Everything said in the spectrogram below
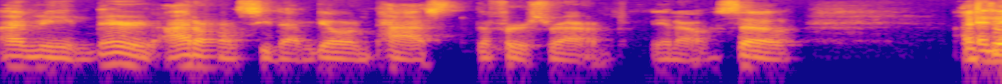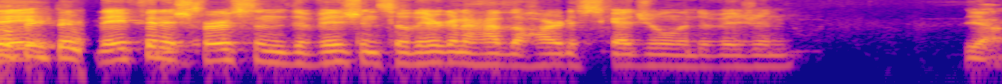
I mean, they're I don't see them going past the first round. You know, so I and still they, think they they finished first in the division, so they're gonna have the hardest schedule in division. Yeah.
